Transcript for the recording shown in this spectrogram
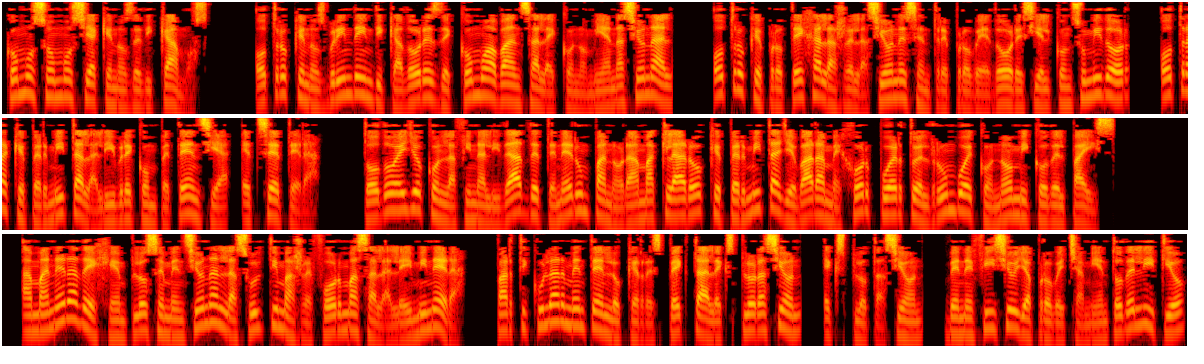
cómo somos y a qué nos dedicamos, otro que nos brinde indicadores de cómo avanza la economía nacional, otro que proteja las relaciones entre proveedores y el consumidor, otra que permita la libre competencia, etc. Todo ello con la finalidad de tener un panorama claro que permita llevar a mejor puerto el rumbo económico del país. A manera de ejemplo se mencionan las últimas reformas a la ley minera, particularmente en lo que respecta a la exploración, explotación, beneficio y aprovechamiento del litio,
